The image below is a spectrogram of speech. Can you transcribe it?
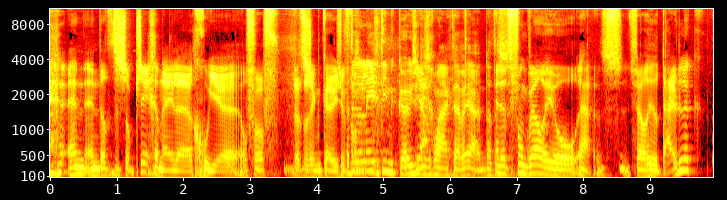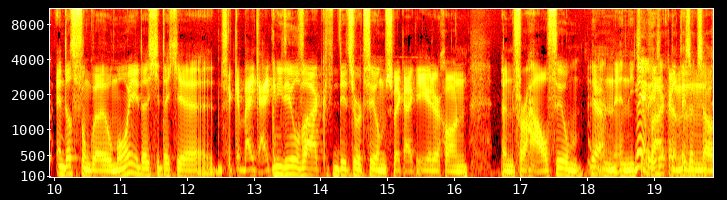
en, en dat is op zich een hele goede, of, of dat is een keuze Het van... is een legitieme keuze Ja. die ze gemaakt hebben. Ja, dat is, En dat vond ik wel heel, ja, dat is wel heel duidelijk. En dat vond ik wel heel mooi. Dat je, dat je, wij kijken niet heel vaak dit soort films. Wij kijken eerder gewoon een verhaalfilm. Ja. En, en niet Nee, zo vaak ook- een zo.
